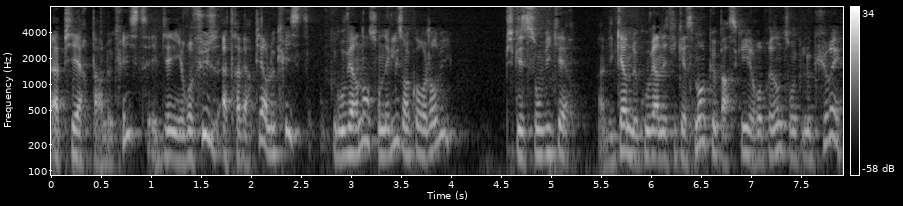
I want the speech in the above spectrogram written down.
à Pierre par le Christ, eh bien, il refuse à travers Pierre le Christ, gouvernant son Église encore aujourd'hui puisque c'est son vicaire. Un vicaire ne gouverne efficacement que parce qu'il représente son, le curé.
